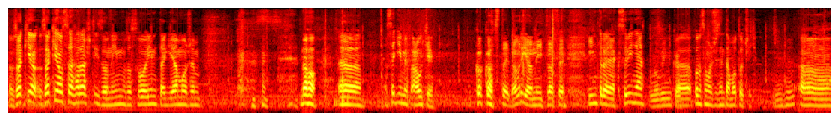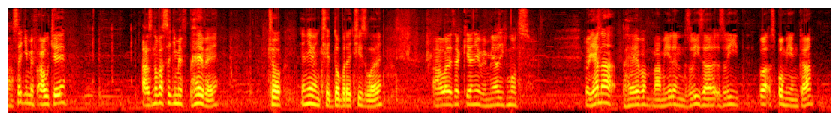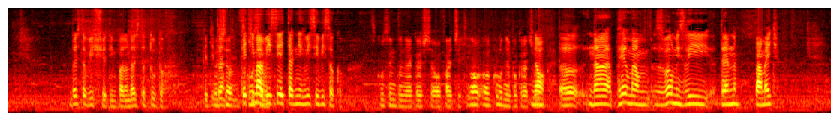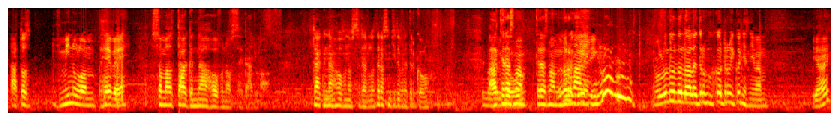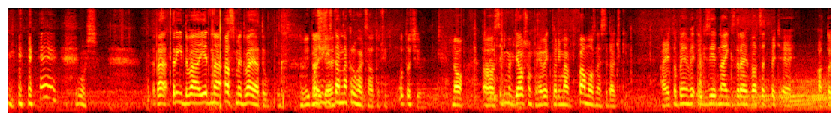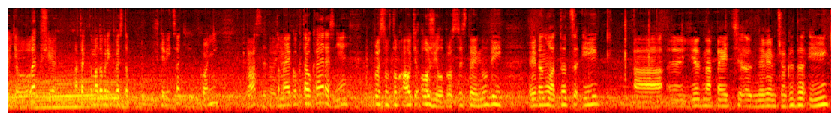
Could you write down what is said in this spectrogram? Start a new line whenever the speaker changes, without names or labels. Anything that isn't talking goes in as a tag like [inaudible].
No zakiaľ, zakiaľ sa hráš ty s oným, so svojím, tak ja môžem... [laughs] no, uh, sedíme v aute. Kokos, to je dobrý oný, zase intro jak svinia.
Novinka.
Uh, potom sa môžeš sem tam otočiť.
Mhm.
Uh, sedíme v aute a znova sedíme v PHV, čo ja neviem, či je dobre, či zlé, ale tak ja neviem, ja ich moc... No ja na PHV mám jeden zlý, zlý spomienka, daj si to vyššie tým pádom, daj si to tuto. Keď ti, to,
Ešte
keď ti má vysieť, tak nech vysí vysoko.
Skúsim to nejako ešte ofajčiť. No, kľudne pokračuj.
No, uh, na PHV mám z- veľmi zlý ten pamäť a to v minulom PHV som mal tak na hovno sedadlo. Tak na hovno sedadlo. Teraz som ti dobre drkol. A teraz mám, teraz mám normálne... Lulululu, ale druhý, druhý koniec nemám.
Jaj? [laughs] Už.
3, 2, 1 a sme dvaja tu. Môžeš ísť
Vítajte.
tam na kruhač sa otočiť.
Otočím.
No, uh, sedíme v ďalšom PHV, ktorý má famózne sedačky. A je to BMW X1 X-Drive 25e. A to ide lepšie. A tak to má dobrých 240 koní.
Krásne to
To
ide.
má ako Octavia RS, nie?
Úplne som v tom aute ožil, proste z tej nudy 1.0 TCI a e, 1.5 e, neviem čo GDI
